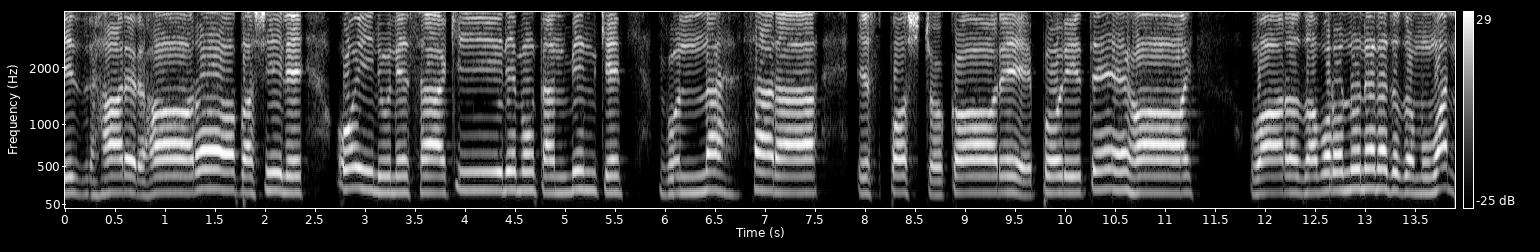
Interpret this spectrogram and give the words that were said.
ইজহারের হরফ আসিলে ওই নুনে সাকিন এবং তানবিনকে গুন্নাহ সারা স্পষ্ট করে পড়িতে হয় ওয়ার জবর নুনের জজম ওয়ান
